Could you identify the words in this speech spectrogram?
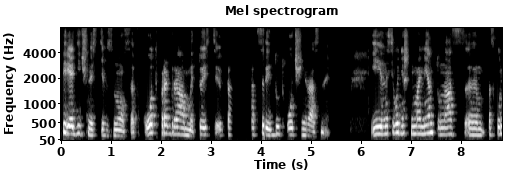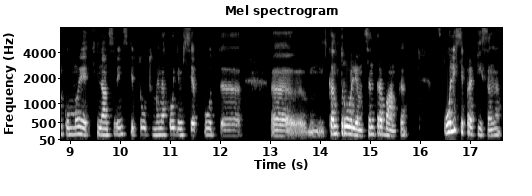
периодичности взносов, от программы. То есть э, процессы идут очень разные. И на сегодняшний момент у нас, эм, поскольку мы финансовый институт, мы находимся под контролем Центробанка, в полисе прописано,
